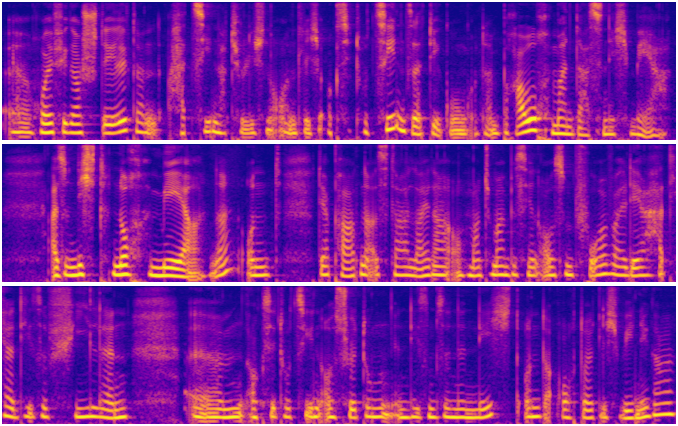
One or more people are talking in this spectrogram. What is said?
äh, häufiger stillt, dann hat sie natürlich eine ordentliche Oxytocinsättigung und dann braucht man das nicht mehr. Also nicht noch mehr. Ne? Und der Partner ist da leider auch manchmal ein bisschen außen vor, weil der hat ja diese vielen ähm, Oxytocin-Ausschüttungen in diesem Sinne nicht und auch deutlich weniger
